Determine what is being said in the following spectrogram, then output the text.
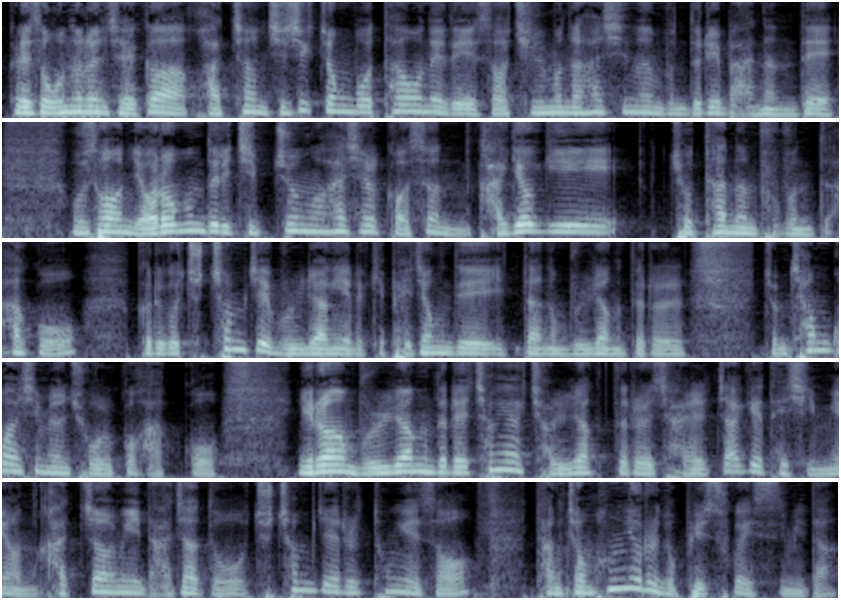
그래서 오늘은 제가 과천 지식 정보 타운에 대해서 질문을 하시는 분들이 많은데 우선 여러분들이 집중하실 것은 가격이 좋다는 부분하고 그리고 추첨제 물량이 이렇게 배정되어 있다는 물량들을 좀 참고하시면 좋을 것 같고 이러한 물량들의 청약 전략들을 잘 짜게 되시면 가점이 낮아도 추첨제를 통해서 당첨 확률을 높일 수가 있습니다.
